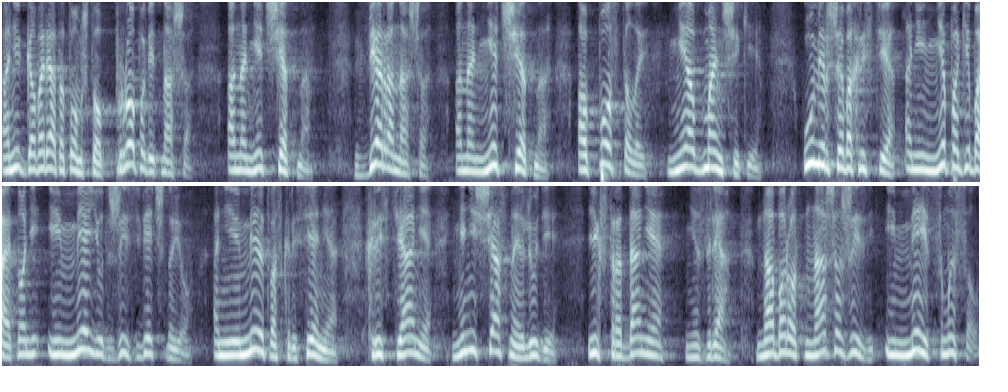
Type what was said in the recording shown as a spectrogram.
они говорят о том, что проповедь наша, она нечетна. Вера наша, она нечетна. Апостолы не обманщики – Умершие во Христе, они не погибают, но они имеют жизнь вечную. Они имеют воскресение. Христиане не несчастные люди. Их страдания не зря. Наоборот, наша жизнь имеет смысл.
